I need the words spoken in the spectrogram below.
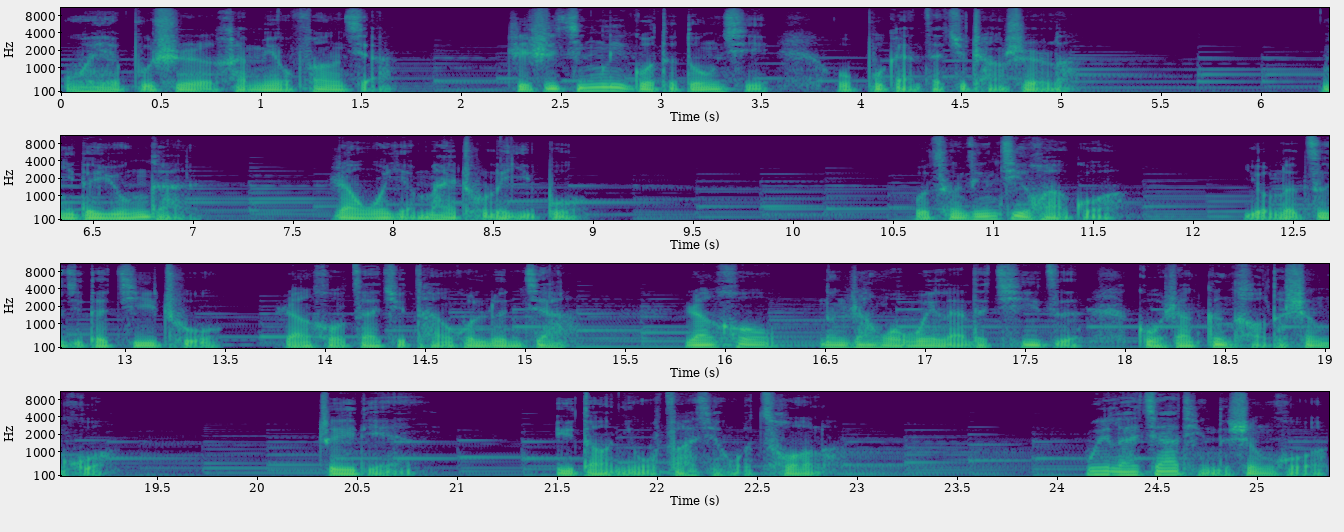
我也不是还没有放下，只是经历过的东西，我不敢再去尝试了。你的勇敢，让我也迈出了一步。我曾经计划过，有了自己的基础，然后再去谈婚论嫁，然后能让我未来的妻子过上更好的生活。这一点，遇到你，我发现我错了。未来家庭的生活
